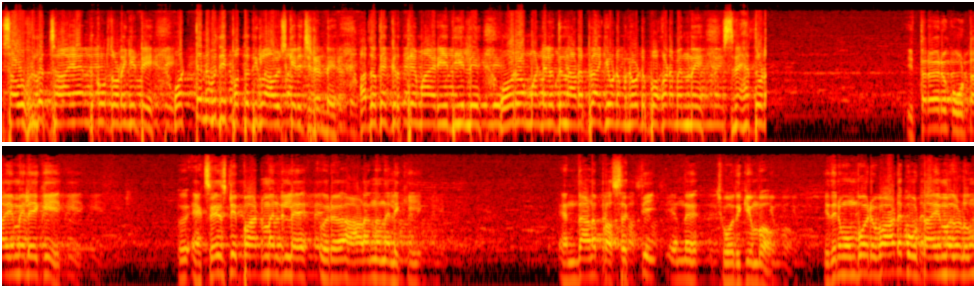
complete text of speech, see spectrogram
സൗഹൃദ ചായ തുടങ്ങിയിട്ട് ഒട്ടനവധി പദ്ധതികൾ ആവിഷ്കരിച്ചിട്ടുണ്ട്. അതൊക്കെ കൃത്യമായ രീതിയിൽ ഓരോ മണ്ഡലത്തിൽ നടപ്പിലാക്കിക്കൊണ്ട് മുന്നോട്ട് പോകണമെന്ന് സ്നേഹത്തോടെ ഇത്തരം ഒരു കൂട്ടായ്മയിലേക്ക് എക്സൈസ് ഡിപ്പാർട്ട്മെന്റിലെ ഒരു ആളെന്ന നിലയ്ക്ക് എന്താണ് പ്രസക്തി എന്ന് ചോദിക്കുമ്പോൾ ഇതിനു മുമ്പ് ഒരുപാട് കൂട്ടായ്മകളും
